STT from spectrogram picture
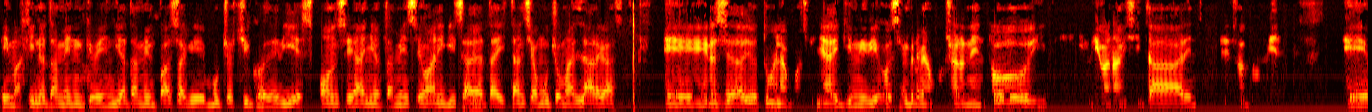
Imagino también que hoy en día también pasa que muchos chicos de 10, 11 años también se van y quizás de hasta distancias mucho más largas. Eh, gracias a Dios tuve la posibilidad de que mis viejos siempre me apoyaran en todo y, me iban a visitar, eso también eh,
